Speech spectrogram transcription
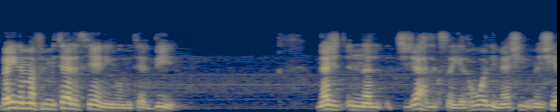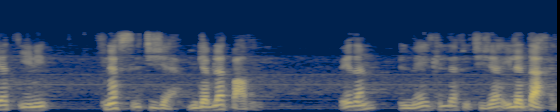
بينما في المثال الثاني اللي هو مثال B نجد إن الاتجاه القصير هو اللي ماشي ماشيات يعني في نفس الاتجاه مقابلات بعضهم. فإذا الميل كله في الاتجاه إلى الداخل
